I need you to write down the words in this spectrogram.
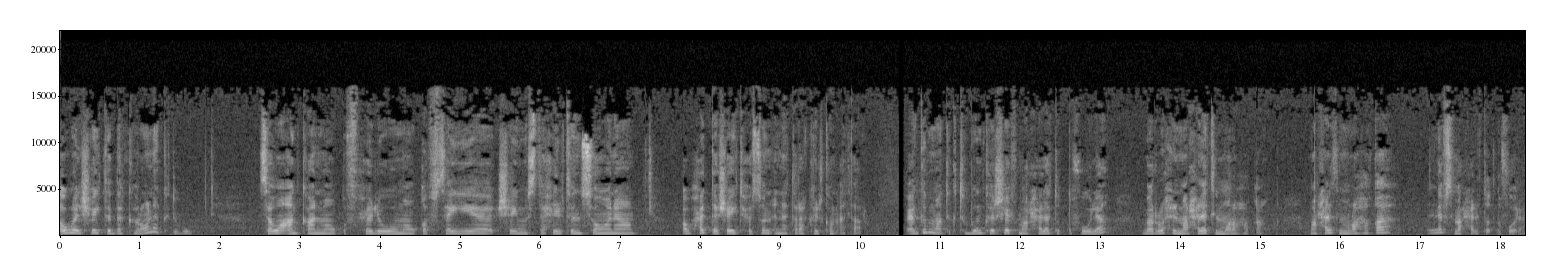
أول شيء تتذكرونه اكتبوه. سواء كان موقف حلو موقف سيء شي مستحيل تنسونه أو حتى شي تحسون إنه ترك لكم أثر. عقب ما تكتبون كل شي في مرحلة الطفولة بنروح لمرحلة المراهقة. مرحلة المراهقة نفس مرحلة الطفولة.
